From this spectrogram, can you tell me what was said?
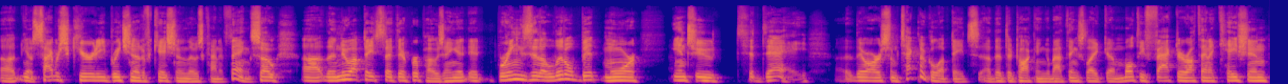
uh, you know cybersecurity breach notification and those kind of things. So uh, the new updates that they're proposing it, it brings it a little bit more into today. Uh, there are some technical updates uh, that they're talking about, things like uh, multi factor authentication,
